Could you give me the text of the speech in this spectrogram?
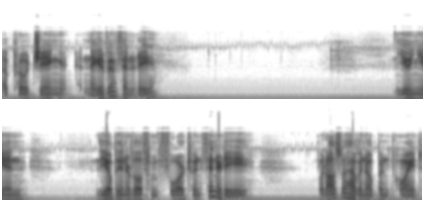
approaching negative infinity, union the open interval from 4 to infinity would also have an open point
